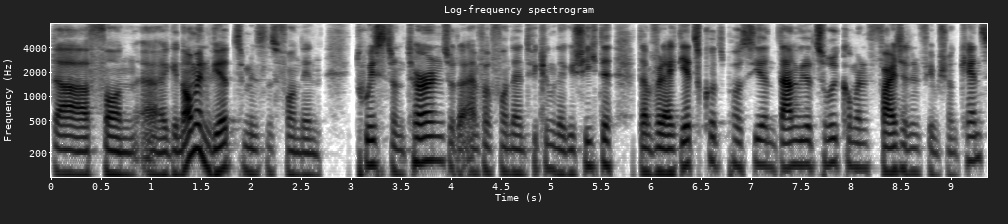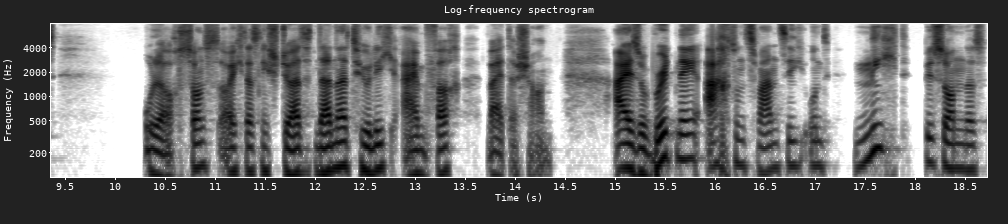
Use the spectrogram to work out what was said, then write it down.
davon äh, genommen wird, zumindest von den Twists und Turns oder einfach von der Entwicklung der Geschichte, dann vielleicht jetzt kurz pausieren, dann wieder zurückkommen, falls ihr den Film schon kennt oder auch sonst euch das nicht stört, dann natürlich einfach weiterschauen. Also Britney 28 und nicht besonders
